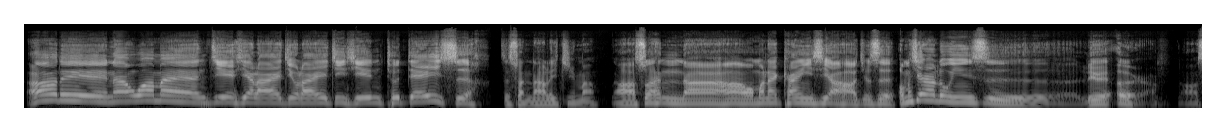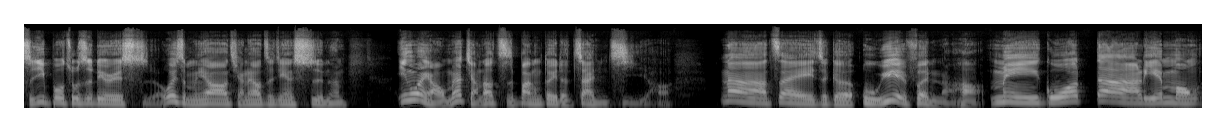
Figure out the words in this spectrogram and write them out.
好的，那我们接下来就来进行 today's，这算 knowledge 吗？啊，算呐啊，我们来看一下哈，就是我们现在录音是六月二啊，啊，实际播出是六月十。为什么要强调这件事呢？因为啊，我们要讲到职棒队的战绩哈。那在这个五月份呢，哈，美国大联盟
